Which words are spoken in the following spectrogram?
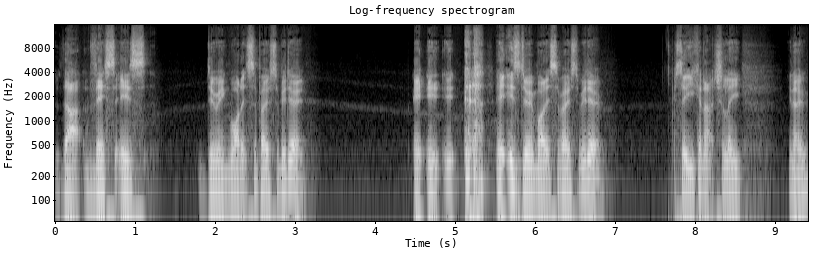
that this is doing what it's supposed to be doing. It, it, it, it is doing what it's supposed to be doing. So you can actually you know,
